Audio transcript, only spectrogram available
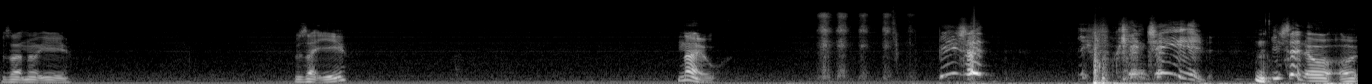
Was that not you? Was that you? No. But you said you fucking cheated. You said, "Oh, uh,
